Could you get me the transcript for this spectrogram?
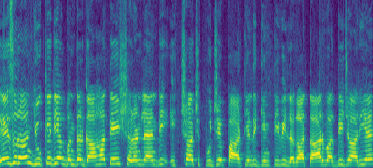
ਇਸ ਦੌਰਾਨ ਯੂਕੇ ਦੀਆਂ ਬੰਦਰਗਾਹਾਂ ਤੇ ਸ਼ਰਨ ਲੈਣ ਦੀ ਇੱਛਾ 'ਚ ਪੁੱਜੇ ਭਾਰਤੀਆਂ ਦੀ ਗਿਣਤੀ ਵੀ ਲਗਾਤਾਰ ਵਧਦੀ ਜਾ ਰਹੀ ਹੈ।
